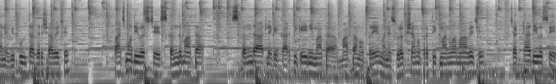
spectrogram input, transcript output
અને વિપુલતા દર્શાવે છે. પાંચમો દિવસ છે સ્કંદ માતા. સ્કંદા એટલે કે કાર્તિકેયની માતા, માતાનો પ્રેમ અને સુરક્ષાનું પ્રતીક માનવામાં આવે છે. છઠ્ઠા દિવસે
